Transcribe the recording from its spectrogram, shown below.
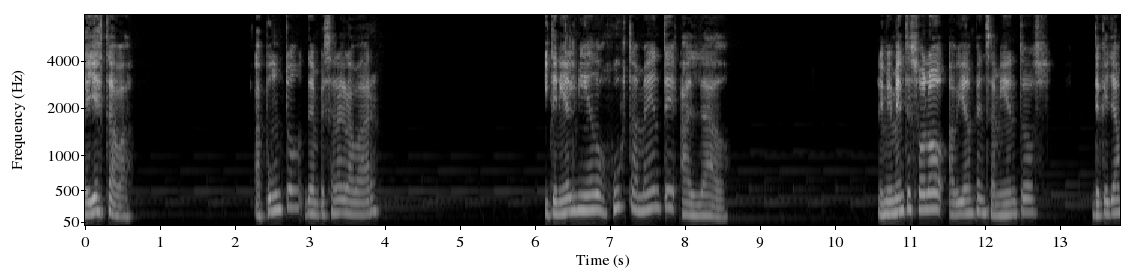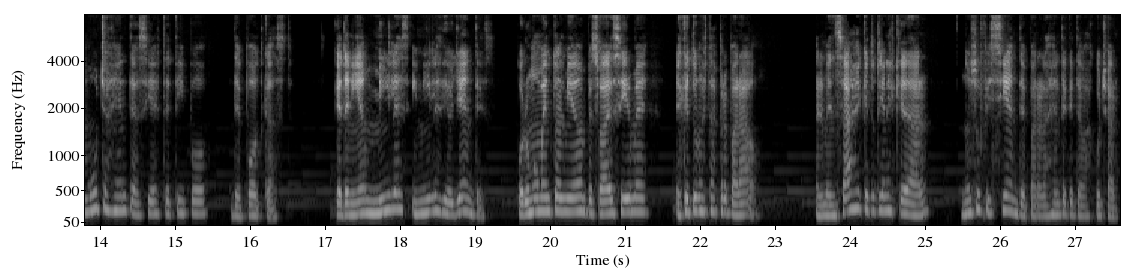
Y ahí estaba, a punto de empezar a grabar y tenía el miedo justamente al lado. En mi mente solo habían pensamientos de que ya mucha gente hacía este tipo de podcast, que tenían miles y miles de oyentes. Por un momento el miedo empezó a decirme, es que tú no estás preparado. El mensaje que tú tienes que dar no es suficiente para la gente que te va a escuchar.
